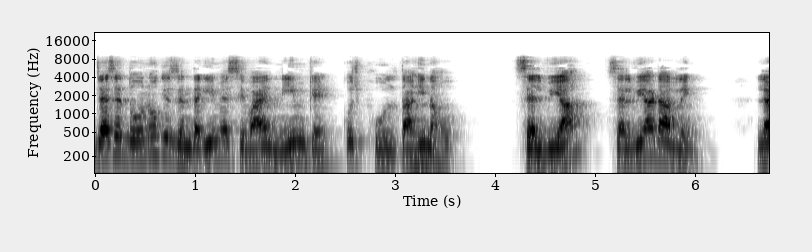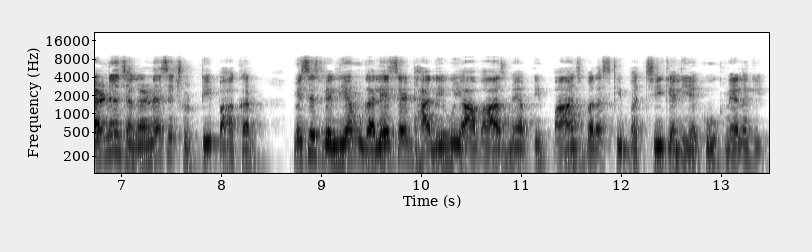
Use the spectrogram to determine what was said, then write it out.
جیسے دونوں کی زندگی میں سوائے نیم کے کچھ پھولتا ہی نہ ہو۔ سیلویا سیلویا ڈارلنگ، لڑنے جھگڑنے سے چھٹی پا کر مسز ولیم گلے سے ڈھالی ہوئی آواز میں اپنی پانچ برس کی بچی کے لیے کوکنے لگی،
